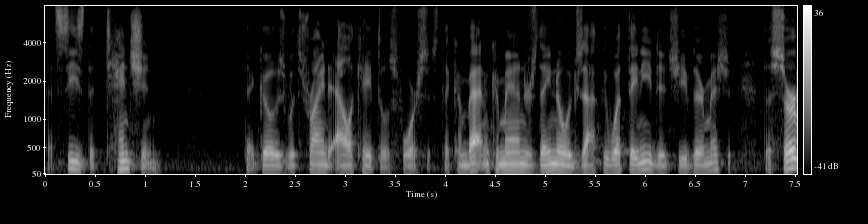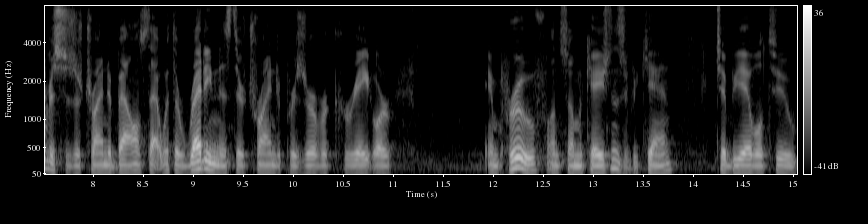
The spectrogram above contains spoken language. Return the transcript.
that sees the tension that goes with trying to allocate those forces. The combatant commanders, they know exactly what they need to achieve their mission. The services are trying to balance that with the readiness they're trying to preserve or create or improve on some occasions, if we can, to be able to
